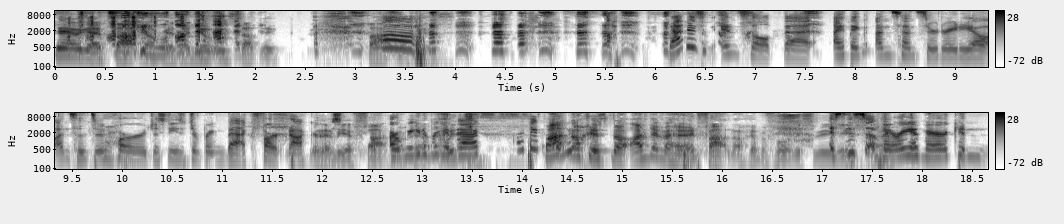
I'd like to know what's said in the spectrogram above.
There we go. Fart fucking knockers. I knew it was something. Oh. That is an insult that I think uncensored radio, uncensored horror just needs to bring back. Fart Gonna knockers. be a fart Are we going to bring it back? I think. Fart we- knocker's not. I've never heard fart knocker before this movie. is this a very American?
